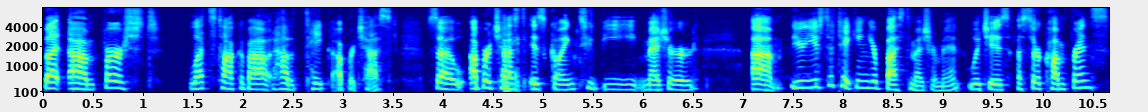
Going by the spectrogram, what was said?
But um, first, let's talk about how to take upper chest. So, upper chest is going to be measured. Um, you're used to taking your bust measurement, which is a circumference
